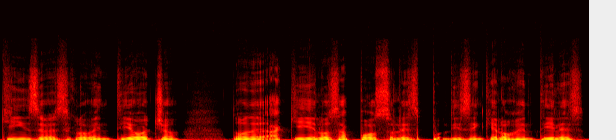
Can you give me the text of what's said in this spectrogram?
15, versículo 28, donde aquí los apóstoles dicen que los gentiles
